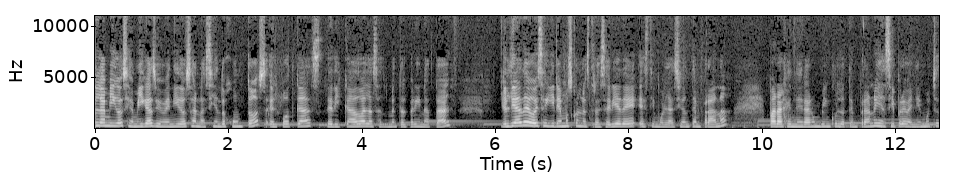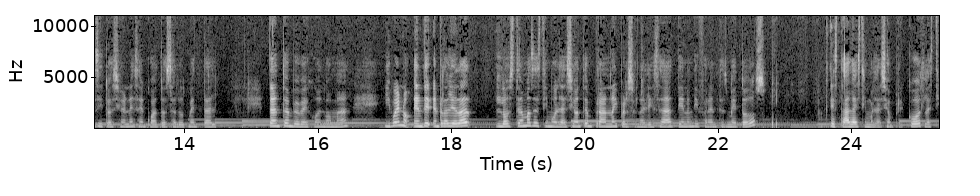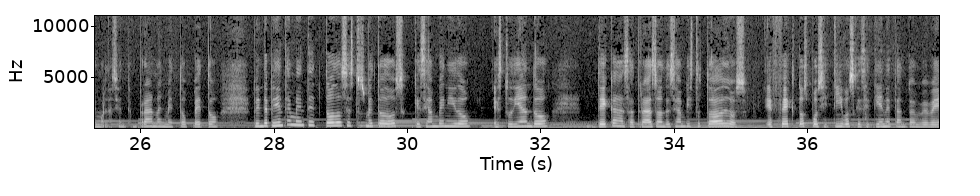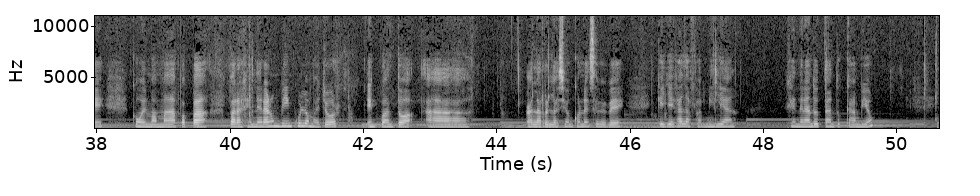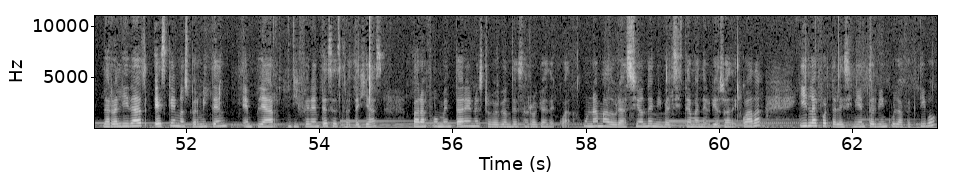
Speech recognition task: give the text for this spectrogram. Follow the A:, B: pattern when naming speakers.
A: Hola amigos y amigas, bienvenidos a Naciendo Juntos, el podcast dedicado a la salud mental perinatal. El día de hoy seguiremos con nuestra serie de estimulación temprana para generar un vínculo temprano y así prevenir muchas situaciones en cuanto a salud mental, tanto en bebé como en mamá. Y bueno, en, en realidad los temas de estimulación temprana y personalizada tienen diferentes métodos. Está la estimulación precoz, la estimulación temprana, el método PETO, pero independientemente de todos estos métodos que se han venido estudiando décadas atrás, donde se han visto todos los efectos positivos que se tiene tanto en bebé como en mamá, papá, para generar un vínculo mayor en cuanto a, a la relación con ese bebé que llega a la familia generando tanto cambio la realidad es que nos permiten emplear diferentes estrategias para fomentar en nuestro bebé un desarrollo adecuado, una maduración de nivel sistema nervioso adecuada y el fortalecimiento del vínculo afectivo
